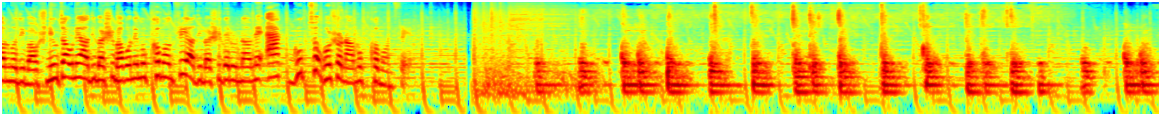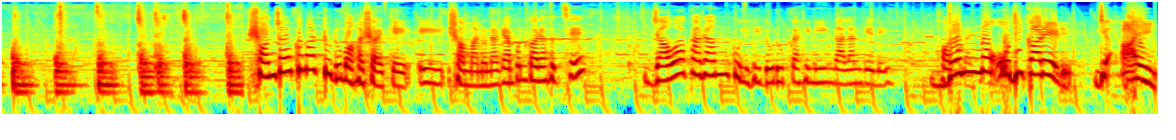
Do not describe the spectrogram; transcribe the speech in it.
জন্মদিবস। নিউ টাউনে আদিবাসী ভবনে মুখ্যমন্ত্রী আদিবাসীদের উন্নয়নে এক গুচ্ছ ঘোষণা মুখ্যমন্ত্রীর। সঞ্জয় কুমার টুডু মহাশয়কে এই সম্মাননা জ্ঞাপন করা হচ্ছে। যাওয়া কারাম কুলহি দুরুপ কাহিনী গালাঙ্গেলে। বন্য অধিকারের যে আইন,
